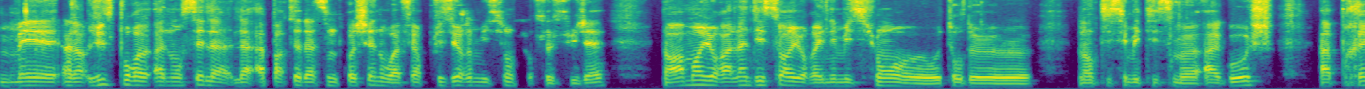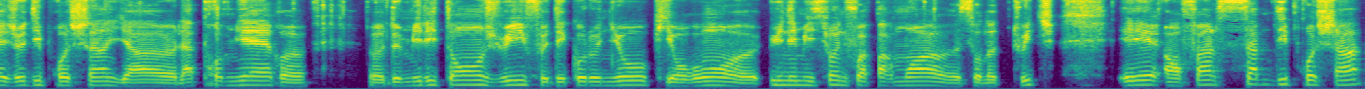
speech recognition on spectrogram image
Mais alors, juste pour euh, annoncer, la, la- à partir de la semaine prochaine, on va faire plusieurs émissions sur ce sujet. Normalement, il y aura lundi soir, il y aura une émission euh, autour de l'antisémitisme à gauche. Après, jeudi prochain, il y a euh, la première de militants juifs décoloniaux qui auront euh, une émission une fois par mois euh, sur notre Twitch. Et enfin, samedi prochain,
